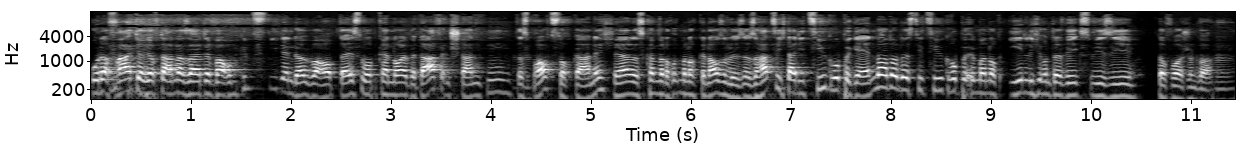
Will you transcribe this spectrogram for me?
Oder fragt ihr euch auf der anderen Seite, warum gibt es die denn da überhaupt? Da ist überhaupt kein neuer Bedarf entstanden. Das braucht es doch gar nicht. Ja, das können wir doch immer noch genauso lösen. Also hat sich da die Zielgruppe geändert oder ist die Zielgruppe immer noch ähnlich unterwegs, wie sie davor schon war? Mhm.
